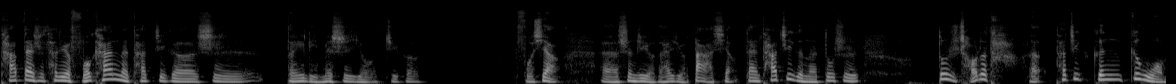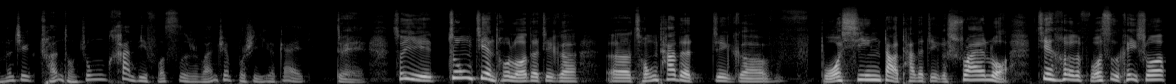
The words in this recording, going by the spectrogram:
它，但是它这个佛龛呢，它这个是等于里面是有这个佛像，呃，甚至有的还有大像，但它这个呢都是都是朝着塔的，它这个跟跟我们这个传统中汉地佛寺是完全不是一个概念。对，所以中犍陀罗的这个呃，从它的这个。佛兴到它的这个衰落，建后的佛寺可以说，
